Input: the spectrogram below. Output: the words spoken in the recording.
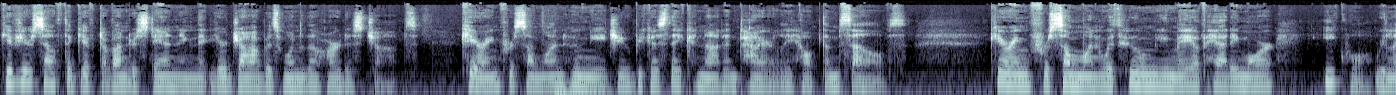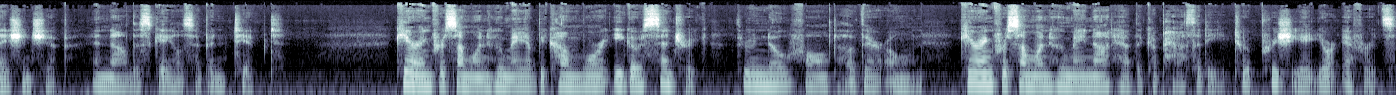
Give yourself the gift of understanding that your job is one of the hardest jobs, caring for someone who needs you because they cannot entirely help themselves caring for someone with whom you may have had a more equal relationship, and now the scales have been tipped. Caring for someone who may have become more egocentric through no fault of their own. Caring for someone who may not have the capacity to appreciate your efforts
